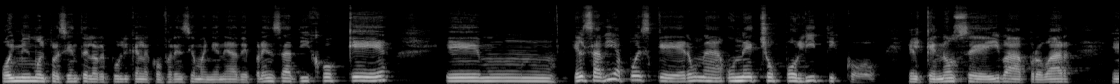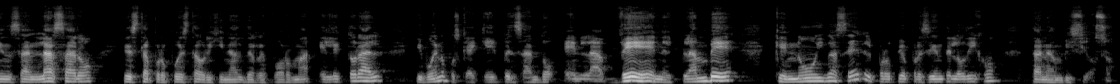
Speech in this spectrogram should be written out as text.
Hoy mismo el presidente de la República en la conferencia mañanera de prensa dijo que em, él sabía pues que era una, un hecho político el que no se iba a aprobar en San Lázaro esta propuesta original de reforma electoral y bueno, pues que hay que ir pensando en la B, en el plan B, que no iba a ser, el propio presidente lo dijo, tan ambicioso.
